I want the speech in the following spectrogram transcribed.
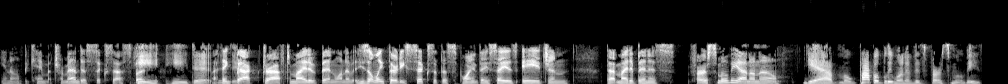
you know, became a tremendous success. But he he did. I think indeed. Backdraft might have been one of. He's only 36 at this point. They say his age, and that might have been his first movie. I don't know. Yeah, well, probably one of his first movies.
